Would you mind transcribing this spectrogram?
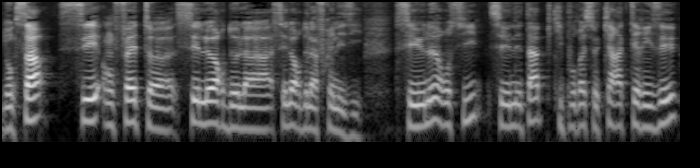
Donc ça, c'est en fait, euh, c'est l'heure de c'est l'heure de la frénésie. C'est une heure aussi, c'est une étape qui pourrait se caractériser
